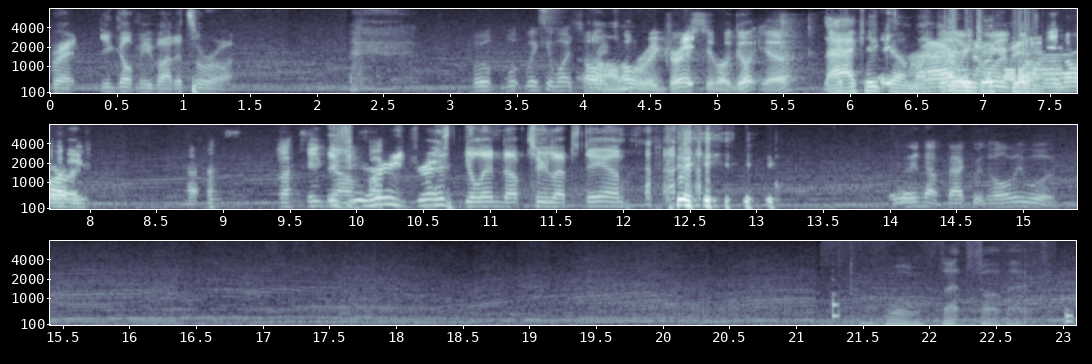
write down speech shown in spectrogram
Brett, you got me, but it's all right. We'll, we- we can watch. the I'll, I'll regress if I got you. Nah, keep going, mate. Don't we regret agree, it. Keep If you fuck. redress, you'll end up two laps down. We'll end up back with Hollywood. Whoa, that far back.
